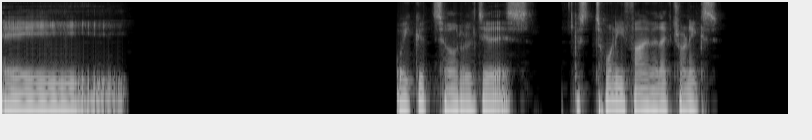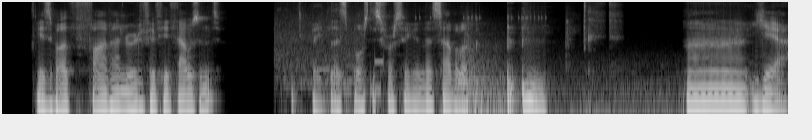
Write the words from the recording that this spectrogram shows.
A we could totally do this because 25 electronics is about 550,000. Wait, let's pause this for a second. Let's have a look. uh, yeah.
